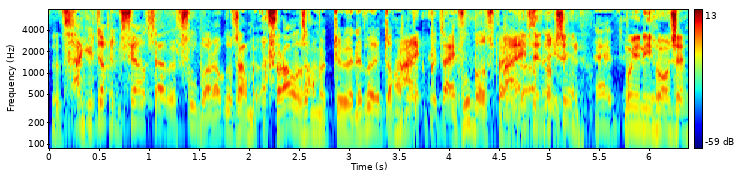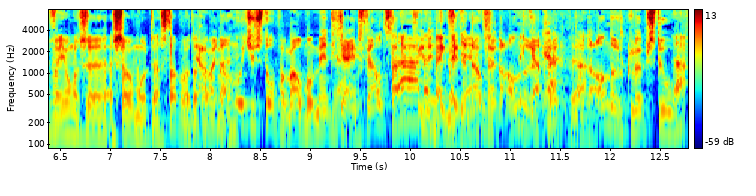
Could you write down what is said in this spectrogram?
dat, Als je toch in het veld staat als voetbal, ook als, vooral als amateur, dan wil je toch een Maar- leuke partij voetbal spelen. maar heeft dit nog niet? zin? Moet je niet gewoon zeggen van jongens, eh, als zo moet, dan stappen we er Ja, maar dan mee. moet je stoppen. Maar op het moment dat jij in het veld staat, Ja, ik vind, ik ik vind met het ook naar de, andere, Ik naar de andere clubs toe Ja.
